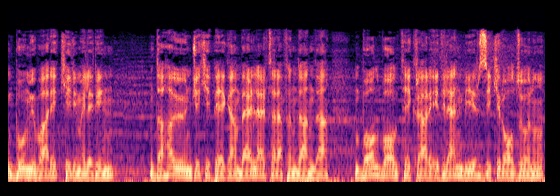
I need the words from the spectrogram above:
Bu mübarek kelimelerin daha önceki peygamberler tarafından da bol bol tekrar edilen bir zikir olduğunu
